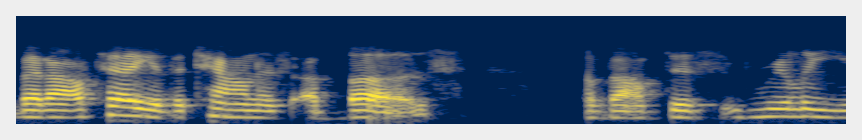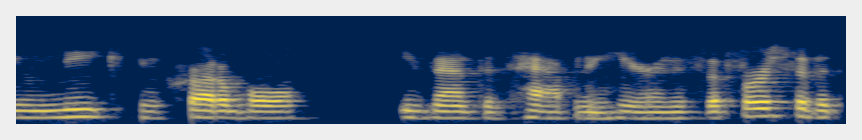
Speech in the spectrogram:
But I'll tell you, the town is a buzz about this really unique, incredible event that's happening here, and it's the first of its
